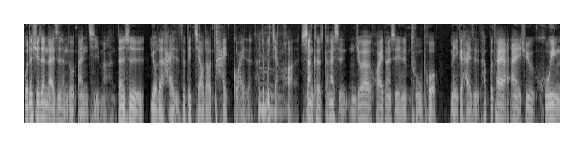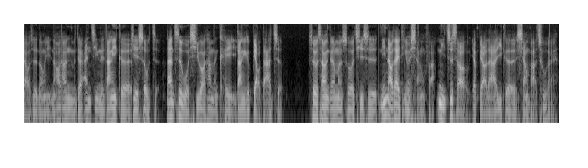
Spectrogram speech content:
我的学生来自很多班级嘛，但是有的孩子就被教到太乖了，他就不讲话了。嗯、上课刚开始，你就要花一段时间去突破每一个孩子，他不太爱去呼应老师的东西，然后他们就安静的当一个接受者。但是我希望他们可以当一个表达者，所以我常常跟他们说，其实你脑袋一定有想法，你至少要表达一个想法出来。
